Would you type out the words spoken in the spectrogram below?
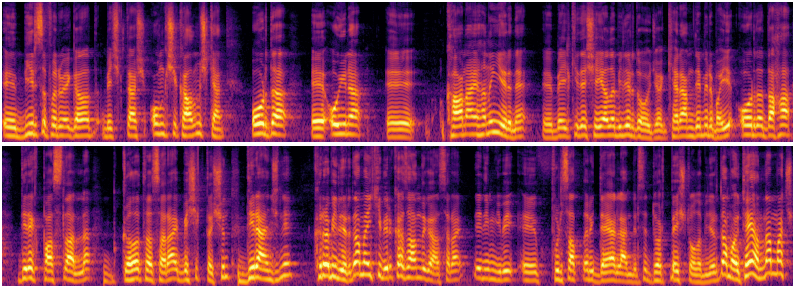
e, 1-0 ve Galat Beşiktaş 10 kişi kalmışken orada e, oyuna e, Kaan Ayhan'ın yerine e, belki de şeyi alabilirdi hoca Kerem Demirbay'ı. Orada daha direkt paslarla Galatasaray Beşiktaş'ın direncini kırabilirdi ama 2-1 kazandı Galatasaray. Dediğim gibi e, fırsatları değerlendirse 4-5 de olabilirdi ama öte yandan maç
